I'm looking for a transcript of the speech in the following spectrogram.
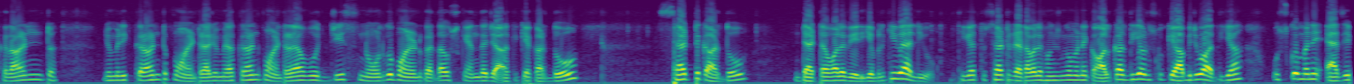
करंट जो मेरी करंट पॉइंटर है, जो मेरा करंट पॉइंटर है, वो जिस नोट को पॉइंट करता है, उसके अंदर जाके क्या कर दो? सेट कर दो डाटा वाले वेरिएबल की वैल्यू ठीक है? तो सेट डाटा वाले फ़ंक्शन को मैंने कॉल कर दिया और उसको क्या भिजवा दिया? उसको मैंने एज ए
